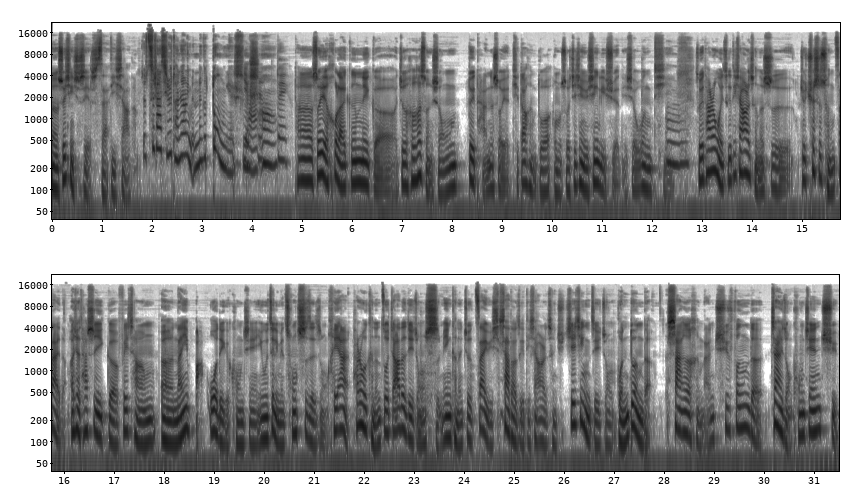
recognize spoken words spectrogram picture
嗯，水井其实也是在地下的。就《刺杀骑士团长》里面的那个洞也是吗？嗯，对。他所以后来跟那个就是和和隼雄对谈的时候，也提到很多我们说接近于心理学的一些问题。嗯，所以他认为这个地下二层呢是就确实存在的，而且它是一个非常呃难以把握的一个空间，因为这里面充斥着这种黑暗。他认为可能作家的这种使命可能就在于下到这个地下二层去接近这种混沌的。善恶很难区分的这样一种空间去，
